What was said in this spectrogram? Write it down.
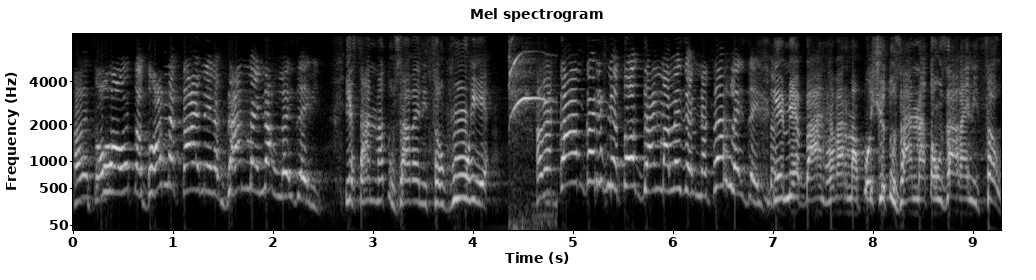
હવે તો હોય તો ધોર ને કાય ને જાનમાં ના લઈ જાવી. એ સાનમાં તું સાવાની સૌ હું હે. હવે કામ કરીશ ને તો જાનમાં લઈ જાવી ને કર લઈ જઈશ એ મેં બાન હવારમાં પૂછ્યું તું જાનમાં તો હું જવાની સૌ.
